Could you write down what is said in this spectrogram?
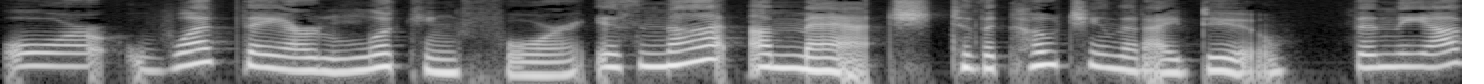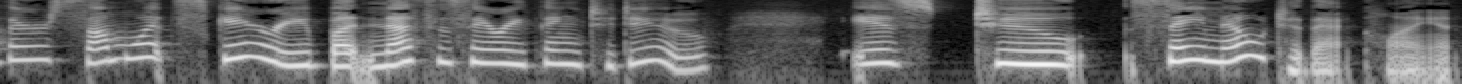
or what they are looking for is not a match to the coaching that I do, then the other somewhat scary but necessary thing to do is to say no to that client.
